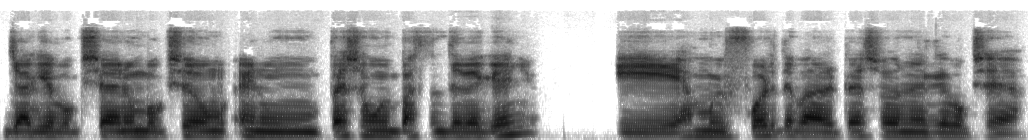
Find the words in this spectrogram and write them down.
ya que boxea en un boxeo en un peso muy bastante pequeño y es muy fuerte para el peso en el que boxea,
